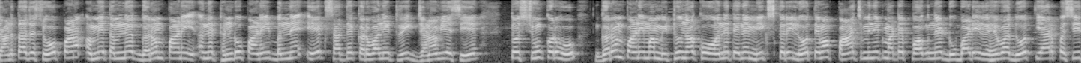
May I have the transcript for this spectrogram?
જાણતા જ હશો. પણ અમે તમને ગરમ પાણી અને ઠંડુ પાણી બંને એક સાથે કરવાની ટ્રીક જણાવીએ છીએ. તો શું કરવું? ગરમ પાણીમાં મીઠું નાખો અને તેને મિક્સ કરી લો. તેમાં પાંચ મિનિટ માટે પગને ડૂબાડી રહેવા દો. ત્યાર પછી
